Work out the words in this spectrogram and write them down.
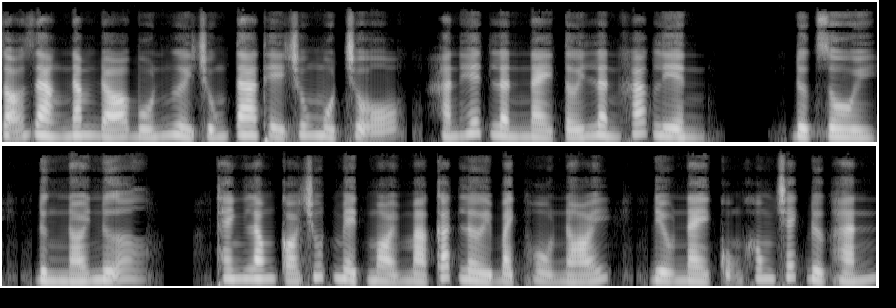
rõ ràng năm đó bốn người chúng ta thể chung một chỗ, hắn hết lần này tới lần khác liền. Được rồi, đừng nói nữa. Thanh Long có chút mệt mỏi mà cắt lời Bạch Hổ nói, điều này cũng không trách được hắn,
